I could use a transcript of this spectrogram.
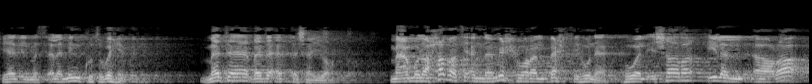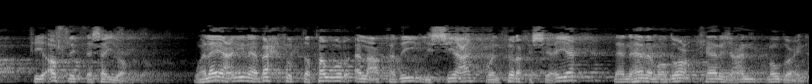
في هذه المسألة من كتبهم. متى بدأ التشيع؟ مع ملاحظة أن محور البحث هنا هو الإشارة إلى الآراء في أصل التشيع ولا يعنينا بحث التطور العقدي للشيعة والفرق الشيعية لأن هذا موضوع خارج عن موضوعنا.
